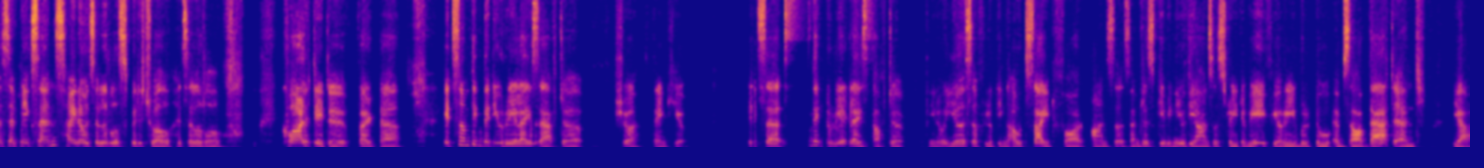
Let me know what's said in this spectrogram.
Does that make sense? I know it's a little spiritual, it's a little qualitative, but uh, it's something that you realize after. Sure, thank you. It's uh, that you realize after you know years of looking outside for answers. I'm just giving you the answer straight away if you're able to absorb that and yeah,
